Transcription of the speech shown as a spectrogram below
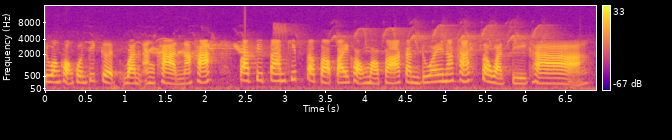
ดวงของคนที่เกิดวันอังคารนะคะฝากติดตามคลิปต่อๆไปของหมอฟ้ากันด้วยนะคะ สวัสดีค่ะ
